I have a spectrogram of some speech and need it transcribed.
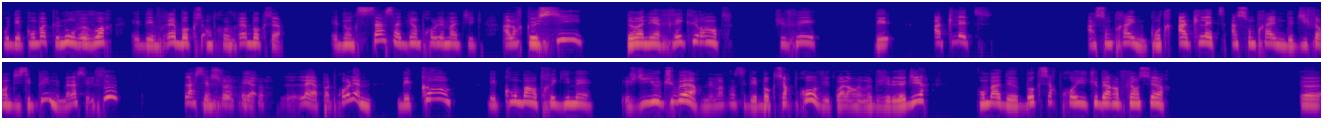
ou des combats que nous, on veut voir et des vrais box entre vrais boxeurs. Et donc, ça, ça devient problématique. Alors que si, de manière récurrente, tu fais des athlètes à son prime contre athlètes à son prime de différentes disciplines, mais là, c'est le feu. Là, c'est le sûr, feu. a-. Là, il n'y a pas de problème. Mais quand les combats, entre guillemets, je dis youtubeurs, mais maintenant, c'est des boxeurs pro, vu que voilà, on est obligé de le dire, combats de boxeurs pro, youtubeurs, influenceurs, euh,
